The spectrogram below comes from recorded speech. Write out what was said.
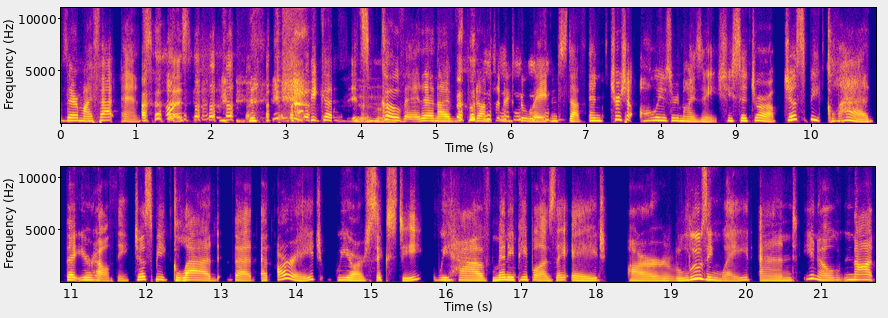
they're my fat pants because, because it's COVID and I've put on some extra weight and stuff. And Trisha always reminds me, she said, Joro, just be glad that you're healthy. Just be glad that at our age, we are 60. We have many people as they age are losing weight and, you know, not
